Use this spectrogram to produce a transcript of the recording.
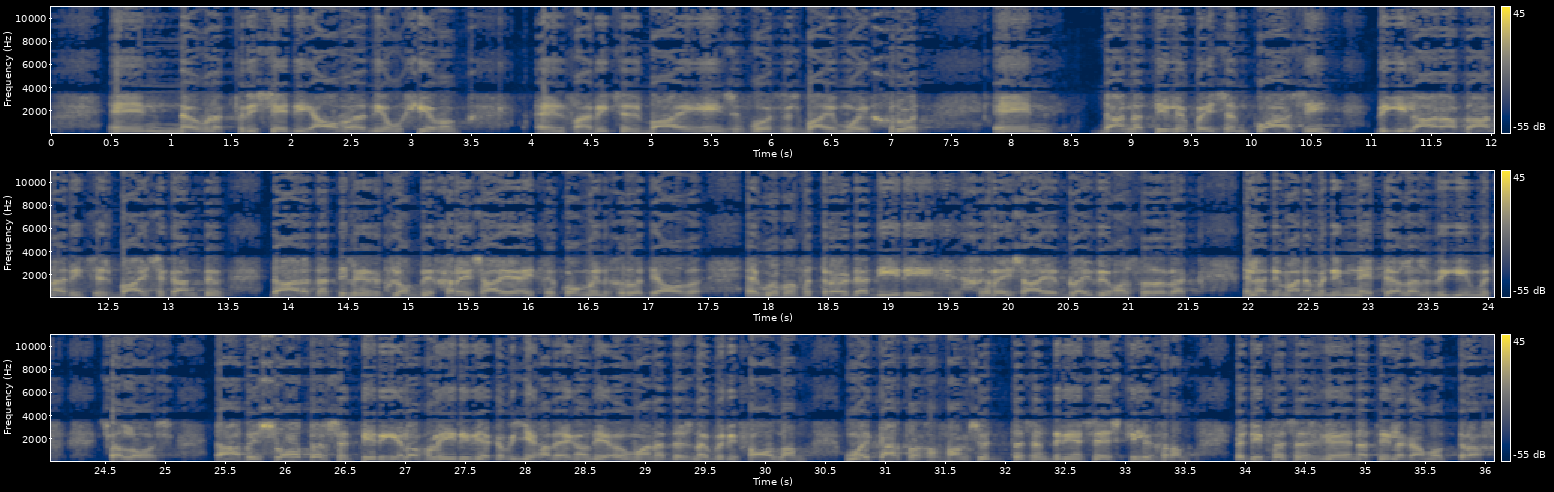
en nou wil ek vir u sê die elwe in die omgewing en van Richards Bay ensovoorts is baie mooi groot. En dan natuurlik by Sinkwasi die Gilar af daar na Richards Bay se kant toe daar het natuurlik 'n klompie gryshaie uitgekom en groot elwe ek hoop en vertrou dat hierdie gryshaie bly by ons vir 'n ruk en laat die manne met die net hulle begin met sal los Daar by Slaughter se teriele van hierdie week of jy gaan hengel die ou manne, dis nou by die Vaaldam, mooi karpe gevang so tussen 3 en 6 kg. Nou die visse is weer natuurlik almal terug.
